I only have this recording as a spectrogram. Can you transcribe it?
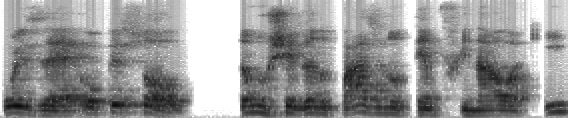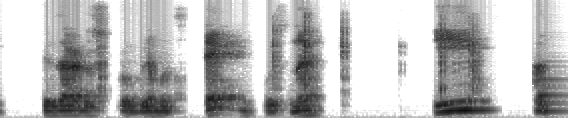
Pois é. Ô, pessoal, estamos chegando quase no tempo final aqui, apesar dos problemas técnicos, né? E a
